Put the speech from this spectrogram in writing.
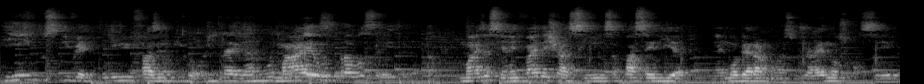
rindo, se divertindo e fazendo o que gosta. Entregando muito Mas- conteúdo pra vocês. né? Mas assim, a gente vai deixar assim, essa parceria, né, Imobiliária Manso já é nosso parceiro,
